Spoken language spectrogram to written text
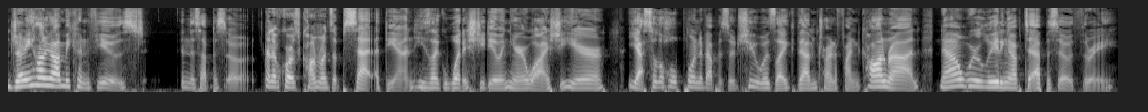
Jenny Han got me confused in this episode. And of course, Conrad's upset at the end. He's like, What is she doing here? Why is she here? Yeah, so the whole point of episode two was like them trying to find Conrad. Now we're leading up to episode three.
